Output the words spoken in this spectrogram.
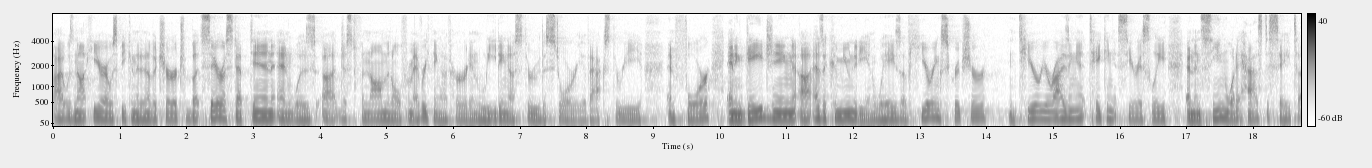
I was not here, I was speaking at another church, but Sarah stepped in and was uh, just phenomenal from everything I've heard in leading us through the story of Acts 3 and 4 and engaging uh, as a community in ways of hearing scripture interiorizing it, taking it seriously, and then seeing what it has to say to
